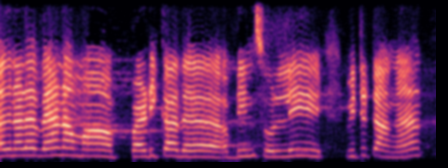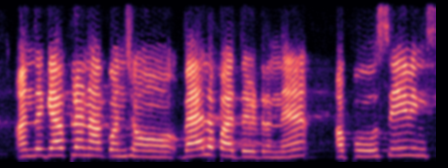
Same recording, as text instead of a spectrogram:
அதனால வேணாம்மா படிக்காத அப்படின்னு சொல்லி விட்டுட்டாங்க. அந்த கேப்ல நான் கொஞ்சம் வேலை பார்த்துக்கிட்டு இருந்தேன். அப்போ சேவிங்ஸ்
